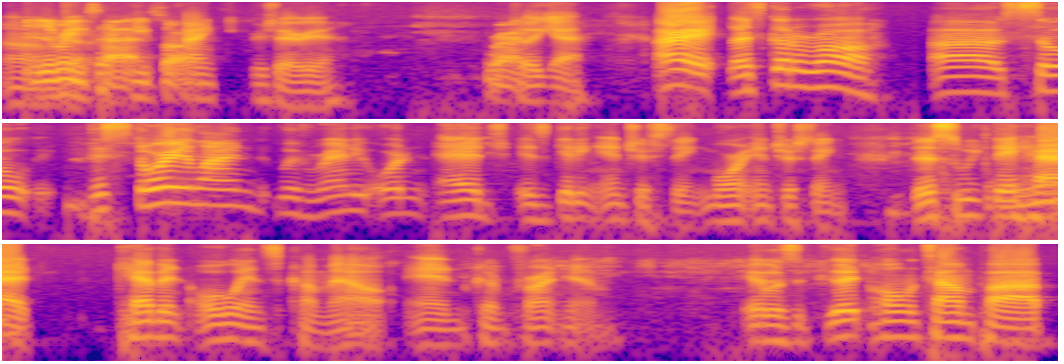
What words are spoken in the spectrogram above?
Um, The ringside, sorry. timekeepers area. right. So yeah. All right, let's go to Raw. Uh, so this storyline with Randy Orton Edge is getting interesting, more interesting. This week they Mhm. had Kevin Owens come out and confront him. It was a good hometown pop.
